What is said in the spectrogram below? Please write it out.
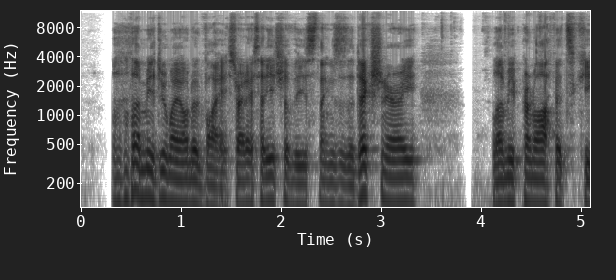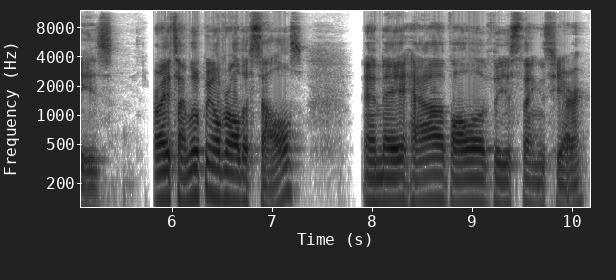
let me do my own advice, right? I said each of these things is a dictionary. Let me print off its keys, right? So I'm looping over all the cells and they have all of these things here,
